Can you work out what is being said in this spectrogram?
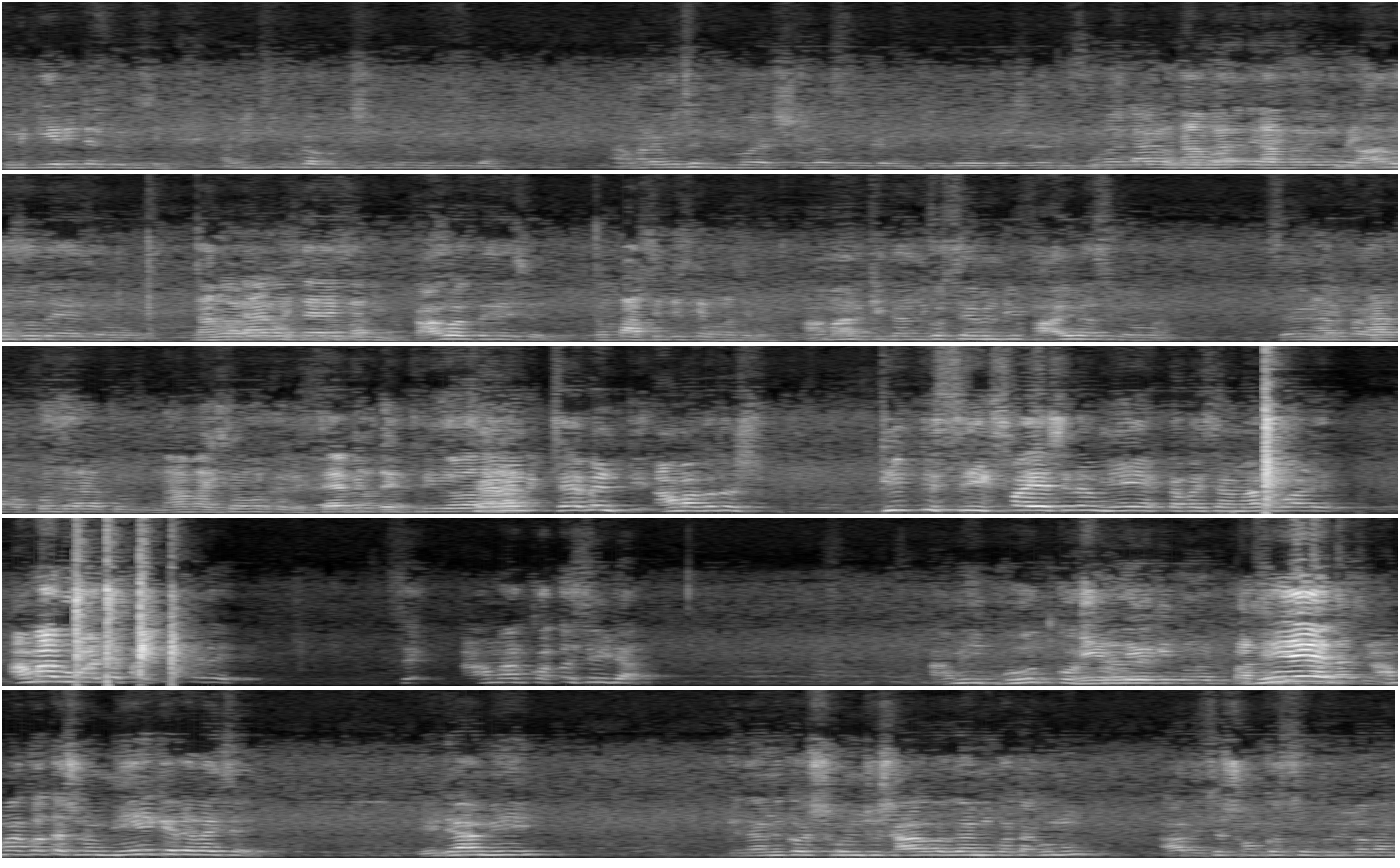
তুমি কি এর ইন্টারভিউ দিছিলে? আমি ত্রিপুরা পুলিশ ইন্টারভিউ দিয়েছিলাম আমার হচ্ছে দিব একশো পার্সেন্ট কিন্তু এই সেটা দিচ্ছি পুরো কাগজ নাম্বার নাম্বার কাগজও আমার কাগজ দেয়ছে তো পার্সেন্টেজ কেমন আছে আমার কি জানি সেভেন্টি ফাইভ আছিল আমার। সেভেন্টি আর ফাইভ অপন যারা নাম আইসো আমার করে? সেভেন্টি সেভেন্টি আমাকে তো ফিফটি সিক্স পাই এসে না মেয়ে একটা পাইছে আমার ওয়ার্ডে। আমার ওয়ার্ডে পাইছে আমার কত সেইটা আমি বহুত কষ্ট আমার কথা শোনো মেয়ে কেড়ে পাইছে এটা আমি এটা আমি সঞ্জু সাহার লগে আমি কথা কমু। আর হচ্ছে শঙ্কর চৌধুরীর লগে আমি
